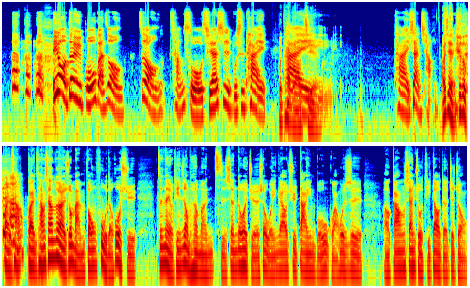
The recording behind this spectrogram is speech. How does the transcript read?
因为我对于博物馆这种这种场所，我实在是不是太不太了解，太擅长。而且这个馆藏 馆藏相对来说蛮丰富的，或许真的有听众朋友们此生都会觉得说，我应该要去大英博物馆，或者是呃刚刚山卓提到的这种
